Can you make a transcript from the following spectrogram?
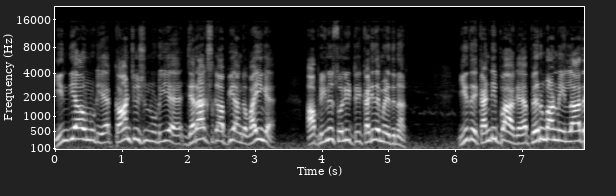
இந்தியாவினுடைய கான்ஸ்டியூஷனுடைய ஜெராக்ஸ் காப்பி அங்கே வைங்க அப்படின்னு சொல்லிட்டு கடிதம் எழுதினார். இது கண்டிப்பாக பெரும்பான்மை இல்லாத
